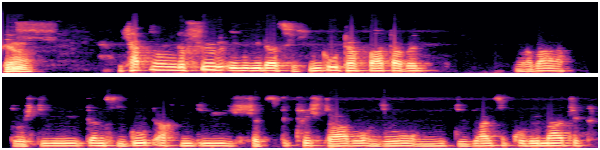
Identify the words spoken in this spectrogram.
ja. ich, ich habe nur ein Gefühl irgendwie, dass ich ein guter Vater bin. Aber durch die ganzen Gutachten, die ich jetzt gekriegt habe und so und die ganze Problematik,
